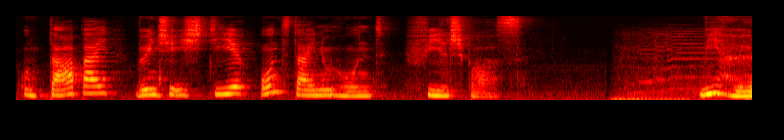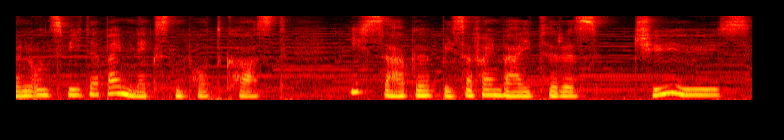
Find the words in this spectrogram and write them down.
und dabei wünsche ich dir und deinem Hund viel Spaß. Wir hören uns wieder beim nächsten Podcast. Ich sage bis auf ein weiteres. Tschüss.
